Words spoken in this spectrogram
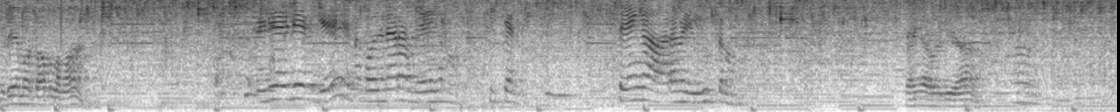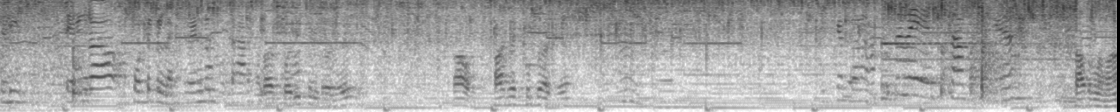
ரெடியாம்மா சாப்பிடலாமா? ரெடி ஆகிட்டே இருக்கு. எனக்கு கொஞ்ச நேரம் வேகணும். சிக்கன் தேங்காய் அரவை ஊற்றணும் தேங்காய் ரெடியா சரி தேங்காய் பொட்டுக்கல. ரெண்டும் போட்டு கொதிக்கின்றது ஆ பார்க்க சூப்பராக இருக்கு. சிக்கன் சாப்பிடுங்க. சாப்பிடலாமா?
